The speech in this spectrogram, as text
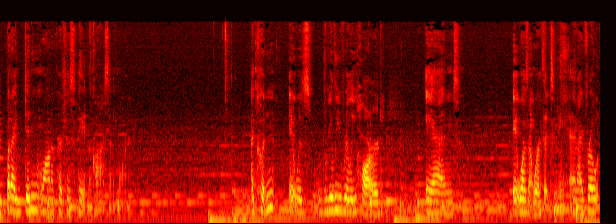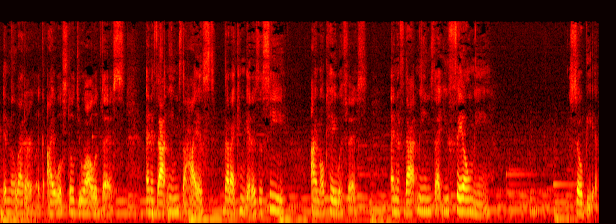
But I didn't want to participate in the class anymore. I couldn't. It was really, really hard and it wasn't worth it to me. And I wrote in the letter, like, I will still do all of this. And if that means the highest that I can get is a C, I'm okay with this. And if that means that you fail me, so be it.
